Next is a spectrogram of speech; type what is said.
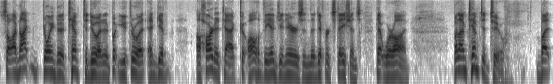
so I'm not going to attempt to do it and put you through it and give a heart attack to all of the engineers in the different stations that we're on. But I'm tempted to. But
